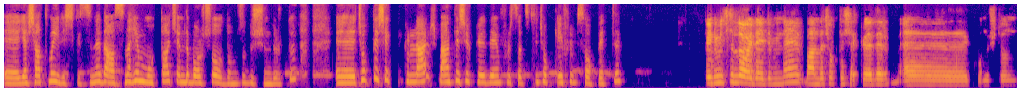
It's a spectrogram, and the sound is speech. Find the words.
e, yaşatma ilişkisine de aslında hem muhtaç hem de borçlu olduğumuzu düşündürdü. E, çok teşekkürler. Ben teşekkür ederim fırsat için. Çok keyifli bir sohbetti. Benim için de öyleydi Mine. Ben de çok teşekkür ederim ee, konuştuğun,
